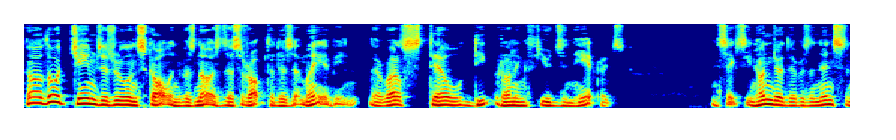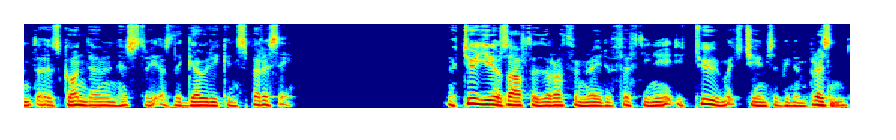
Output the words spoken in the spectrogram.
Now, although James's rule in Scotland was not as disrupted as it might have been, there were still deep running feuds and hatreds. In 1600, there was an incident that has gone down in history as the Gowrie Conspiracy. Now, two years after the Ruthven Raid of 1582, in which James had been imprisoned,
